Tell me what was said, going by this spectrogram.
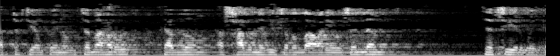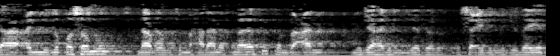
ኣብ ትሕቲኦም ኮይኖም ዝተማህሩ ካብዞም ኣስሓብ ነቢ ለ ላ ለ ወሰለም ተፍሲር ወይ ከዓ ዕልሚ ዝቀሰሙ ናብኦም ትመሓላለፍ ማለት እዩ ከም በዓል ሙጃህድ ብን ጀብር ሰዒድ ብን ጅበይር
